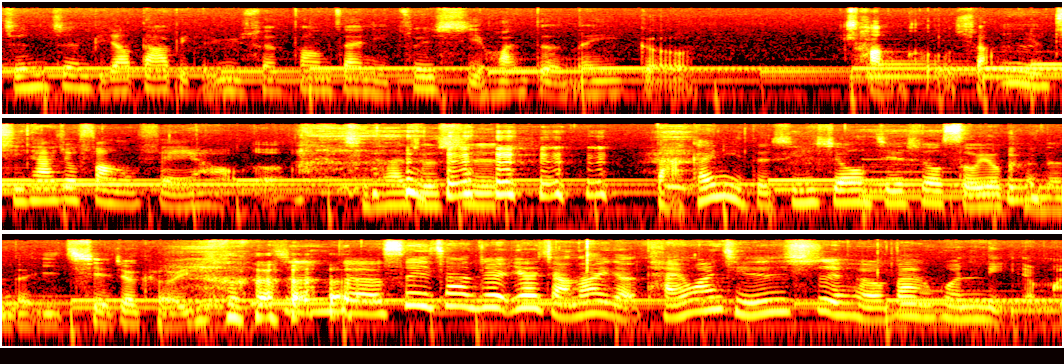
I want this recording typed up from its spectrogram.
真正比较大笔的预算放在你最喜欢的那一个场合上，嗯，其他就放飞好了，其他就是 打开你的心胸，接受所有可能的一切就可以了。真的，所以这样就要讲到一个，台湾其实是适合办婚礼的嘛，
